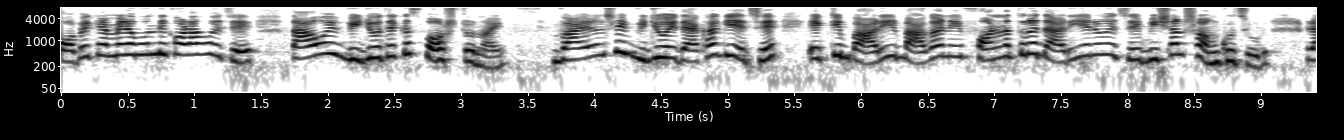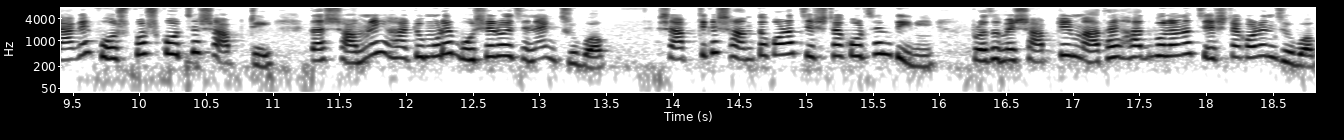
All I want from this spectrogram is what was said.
কবে ক্যামেরাবন্দি করা হয়েছে তাও ওই ভিডিও থেকে স্পষ্ট নয়। ভাইরাল সেই ভিডিওয়ে দেখা গিয়েছে, একটি বাড়ির বাগানে ফন্না তুলে দাঁড়িয়ে রয়েছে বিশাল শঙ্খচূড় রাগে ফোঁসফোঁস করছে সাপটি। তার সামনেই হাঁটু মুড়ে বসে রয়েছেন এক যুবক। সাপটিকে শান্ত করার চেষ্টা করছেন তিনি। প্রথমে সাপটির মাথায় হাত বোলানোর চেষ্টা করেন যুবক,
